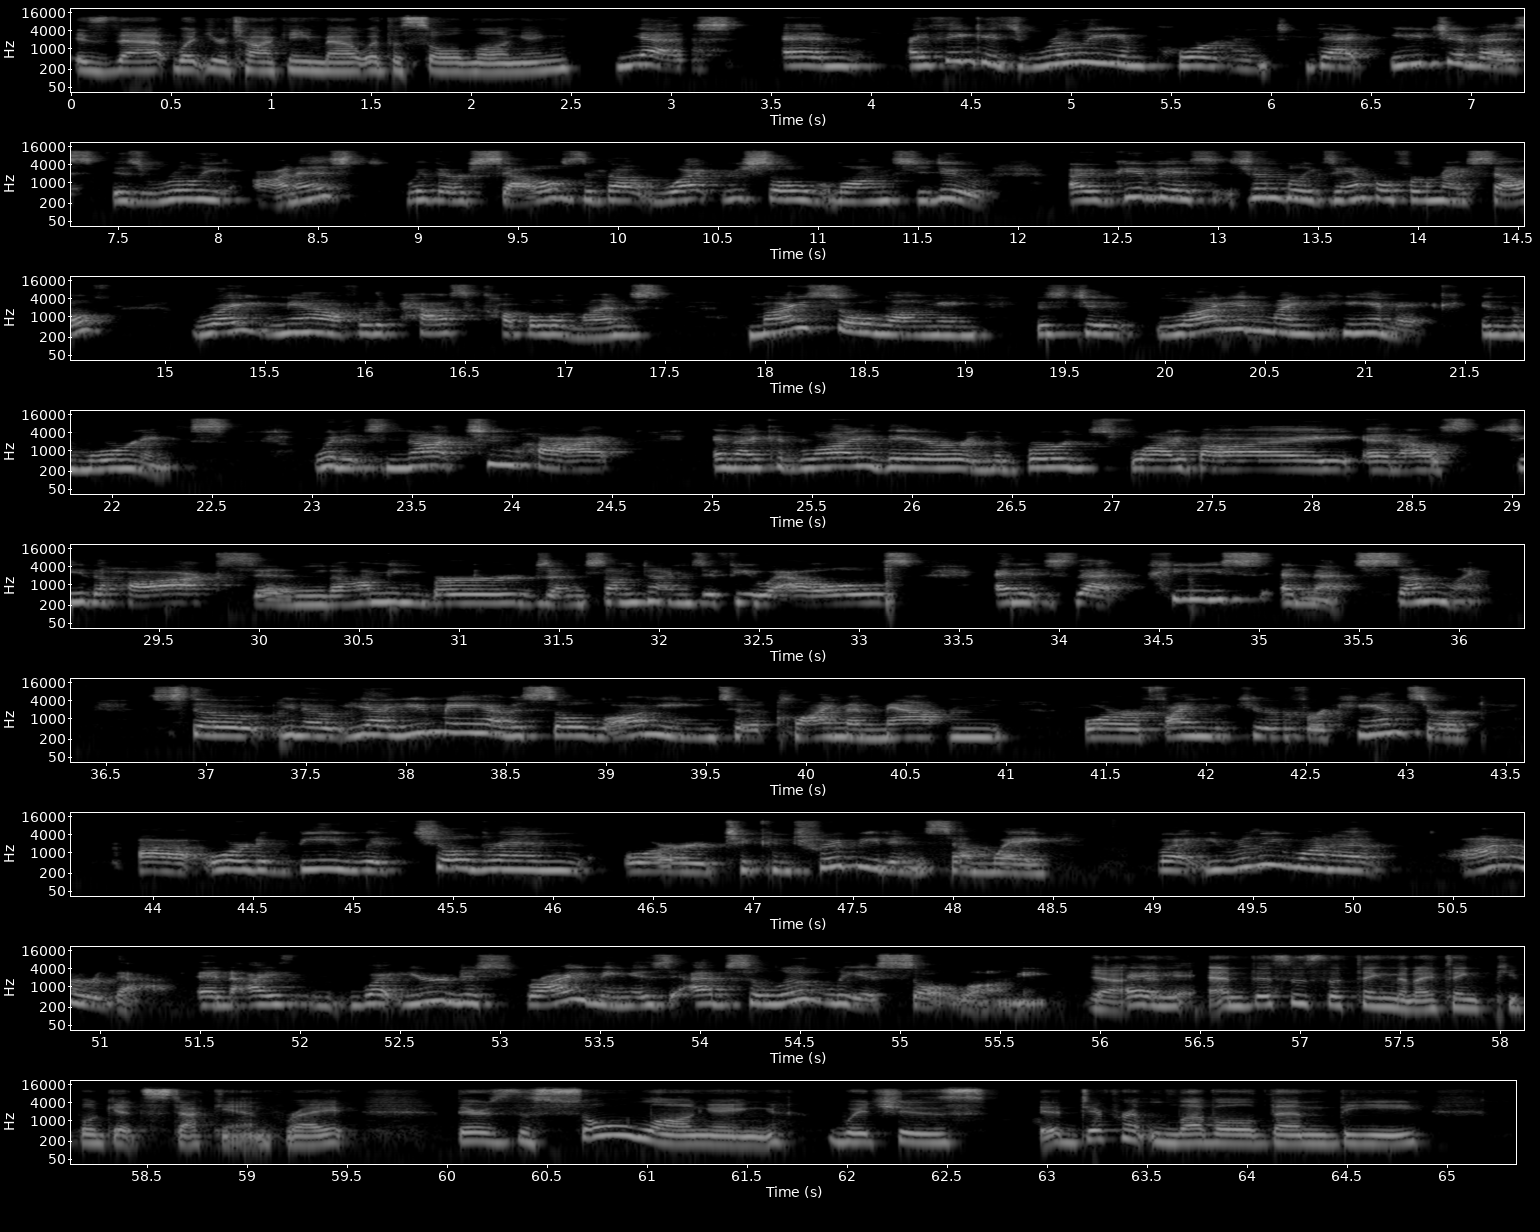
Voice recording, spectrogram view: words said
Is that what you're talking about with the soul longing? Yes. And I think it's really important that each of us is really honest with ourselves about what your soul longs to do. I'll give a simple example for myself. Right now, for the past couple of months, my soul longing is to lie in my hammock in the mornings when it's not too hot and I could lie there and the birds fly by and I'll see the hawks and the hummingbirds and sometimes a few owls. And it's that peace and that sunlight. So, you know, yeah, you may have a soul longing to climb a mountain or find the cure for cancer uh, or to be with children or to contribute in some way. But you really want to honor that and i what you're describing is absolutely a soul longing. Yeah and, and this is the thing that i think people get stuck in right? There's the soul longing which is a different level than the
